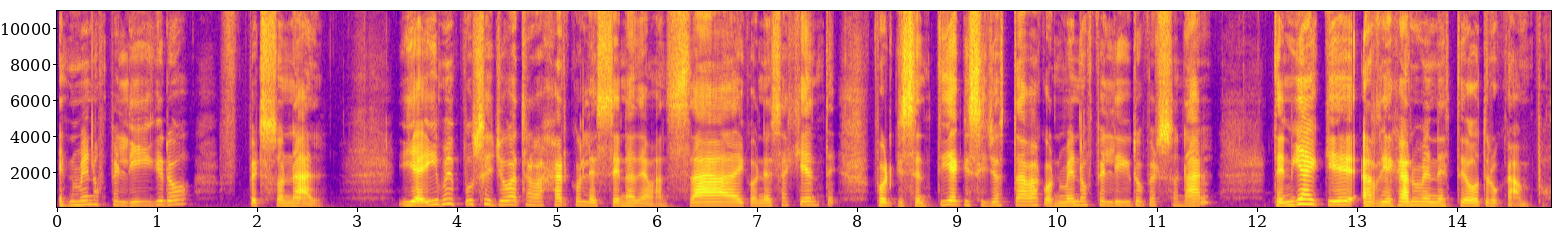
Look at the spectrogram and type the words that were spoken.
en menos peligro personal. Y ahí me puse yo a trabajar con la escena de avanzada y con esa gente, porque sentía que si yo estaba con menos peligro personal, tenía que arriesgarme en este otro campo.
